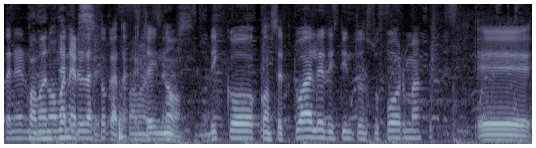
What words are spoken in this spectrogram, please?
tener Pa no mantenerse, las tocatas, pa ¿cachai? No, discos conceptuales, distintos en su forma. Eh,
